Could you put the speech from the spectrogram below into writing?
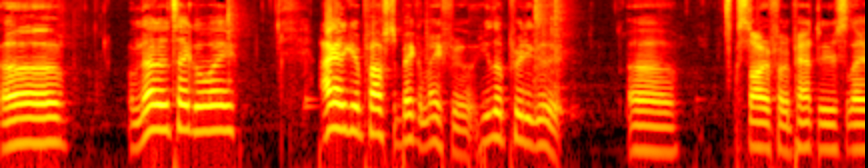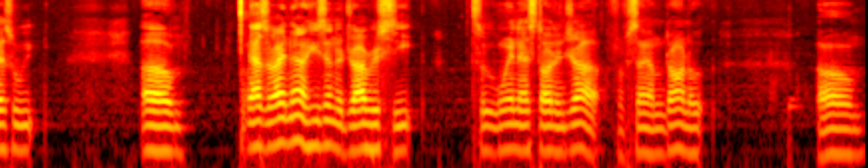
uh, another takeaway. I gotta give props to Baker Mayfield. He looked pretty good. Uh, started for the Panthers last week. Um, as of right now, he's in the driver's seat to win that starting job from Sam Darnold. Um,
